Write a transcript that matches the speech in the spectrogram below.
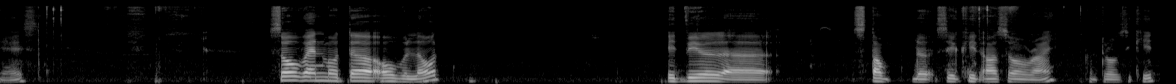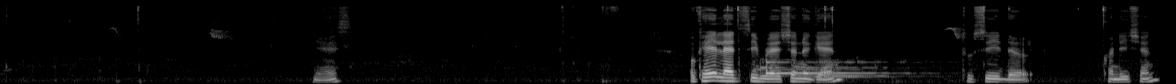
Yes. So when motor overload it will uh, stop the circuit also right control circuit yes. Okay let's simulation again to see the condition.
